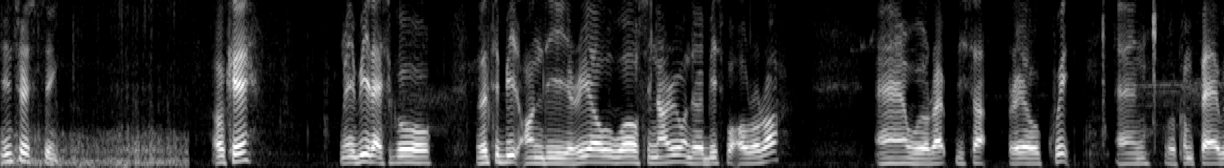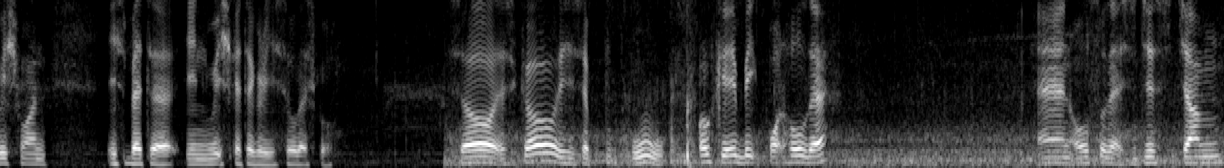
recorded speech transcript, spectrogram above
interesting. Okay, maybe let's go a little bit on the real world scenario on the Beastboard Aurora. And we'll wrap this up real quick and we'll compare which one is better in which category. So let's go. So let's go. This is a, ooh, okay, big pothole there and also let's just jump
